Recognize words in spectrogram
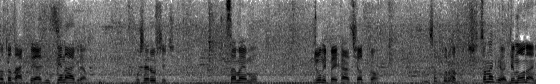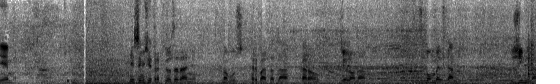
No to tak, to ja nic nie nagram. Muszę ruszyć samemu. Juny pojechała z siostrą. Co tu robić? Co nagrywać? Demona nie ma. Jeszcze mi się trafiło zadanie. Znowuż herbata dla karąg, zielona, z bąbelkami. Zimna.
